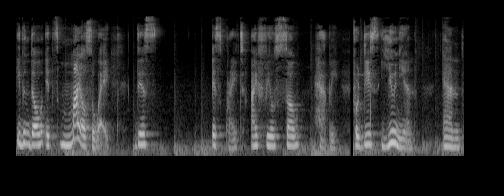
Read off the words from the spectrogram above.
even though it's miles away. This is great. I feel so happy for this union and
